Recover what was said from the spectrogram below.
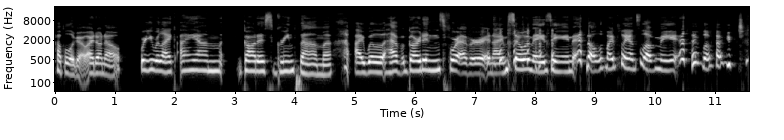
couple ago. I don't know. Where you were like, I am goddess green thumb. I will have gardens forever and I am so amazing and all of my plants love me. And I love how you just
